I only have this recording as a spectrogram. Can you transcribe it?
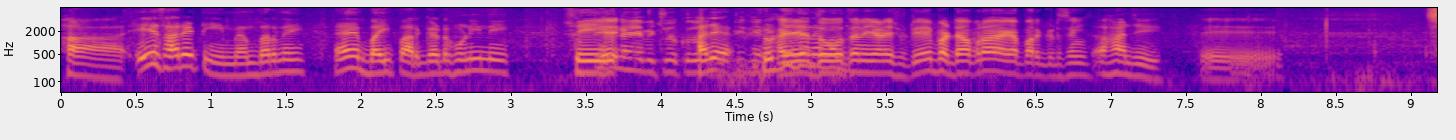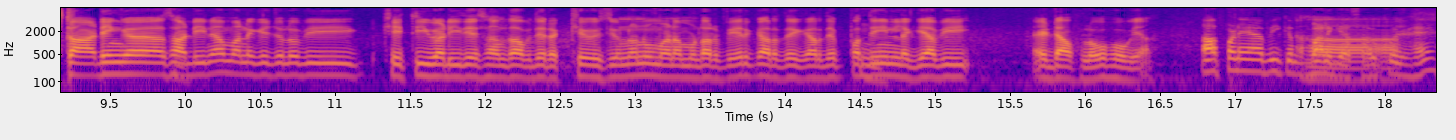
ਹਾਂ ਇਹ ਸਾਰੇ ਟੀਮ ਮੈਂਬਰ ਨੇ ਐ ਬਾਈ ਪ੍ਰਗਟ ਹੋਣੀ ਨੇ ਤੇ ਹਜੇ ਵਿੱਚੋਂ ਇੱਕ ਛੁੱਟੀ ਦੇ ਤਿੰਨ ਜਣੇ ਛੁੱਟੀਆਂ ਇਹ ਵੱਡਾ ਭਰਾ ਹੈਗਾ ਪ੍ਰਗਟ ਸਿੰਘ। ਹਾਂਜੀ। ਤੇ ਸਟਾਰਟਿੰਗ ਸਾਡੀ ਨਾ ਮੰਨ ਕੇ ਚਲੋ ਵੀ ਖੇਤੀਬਾੜੀ ਦੇ ਸੰਦ ਆਪਦੇ ਰੱਖੇ ਹੋਏ ਸੀ ਉਹਨਾਂ ਨੂੰ ਮਾੜਾ ਮੋਟਾ ਰਿਪੇਅਰ ਕਰਦੇ ਕਰਦੇ ਪਤਾ ਹੀ ਨਹੀਂ ਲੱਗਿਆ ਵੀ ਐਡਾ ਫਲੋ ਹੋ ਗਿਆ। ਆਪਣੇ ਆਪ ਹੀ ਬਣ ਗਿਆ ਸਭ ਕੁਝ ਹੈ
